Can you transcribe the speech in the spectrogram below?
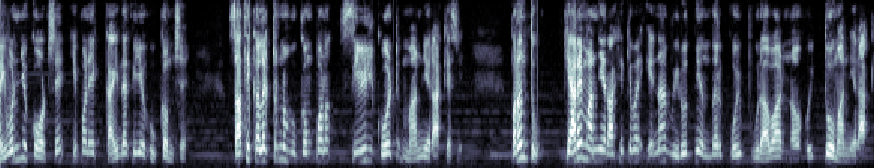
રેવન્યુ કોર્ટ છે એ પણ એક કાયદાકીય હુકમ છે. સાથે કલેક્ટરનો હુકમ પણ સિવિલ કોર્ટ માન્ય રાખે છે. પરંતુ ક્યારે માન્ય રાખે કે ભાઈ એના વિરોધની અંદર કોઈ પુરાવા ન હોય તો માન્ય રાખે.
